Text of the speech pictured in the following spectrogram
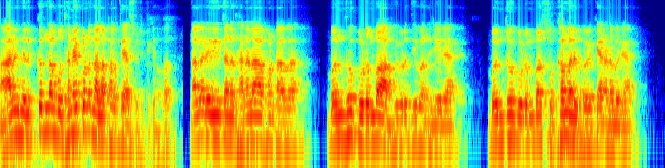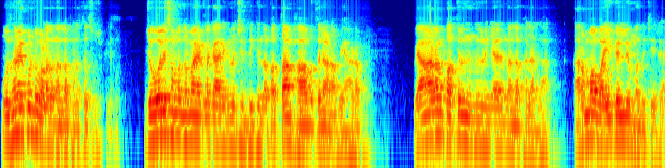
നാലിൽ നിൽക്കുന്ന ബുധനെ കൊണ്ട് നല്ല ഫലത്തെ സൂചിപ്പിക്കുന്നത് നല്ല രീതിയിൽ തന്നെ ധനലാഭം ഉണ്ടാവുക ബന്ധു കുടുംബ അഭിവൃദ്ധി വന്നു ചേരുക ബന്ധു കുടുംബ സുഖം അനുഭവിക്കാനിട വരിക ബുധനെ കൊണ്ട് വളരെ നല്ല ഫലത്തെ സൂചിപ്പിക്കുന്നു. ജോലി സംബന്ധമായിട്ടുള്ള കാര്യങ്ങൾ ചിന്തിക്കുന്ന പത്താം ഭാവത്തിലാണ് വ്യാഴം. വ്യാഴം പത്തിൽ നിന്ന് കഴിഞ്ഞാലും നല്ല ഫലമല്ല. കർമ്മ വൈകല്യം വന്നു ചേരുക.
